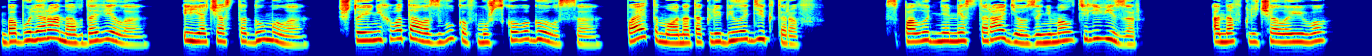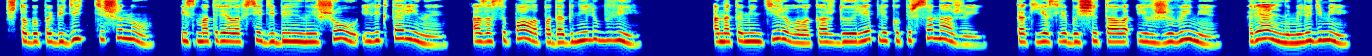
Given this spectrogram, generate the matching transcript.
Бабуля рано овдовела, и я часто думала, что ей не хватало звуков мужского голоса, поэтому она так любила дикторов. С полудня место радио занимал телевизор. Она включала его, чтобы победить тишину, и смотрела все дебильные шоу и викторины, а засыпала под огни любви. Она комментировала каждую реплику персонажей, как если бы считала их живыми, реальными людьми.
